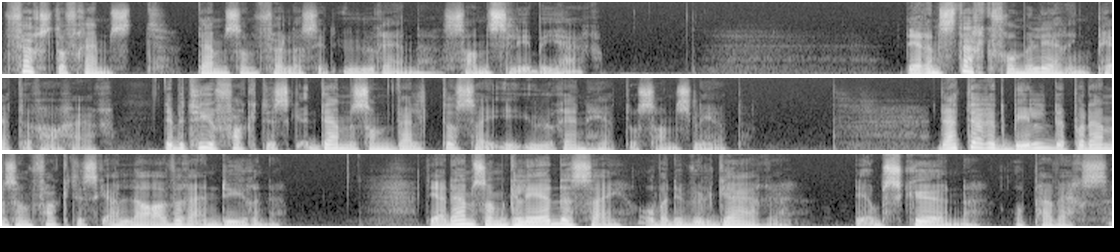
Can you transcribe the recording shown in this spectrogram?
Først og fremst dem som følger sitt urene, sanselige begjær. Det er en sterk formulering Peter har her. Det betyr faktisk dem som velter seg i urenhet og sanselighet. Dette er et bilde på dem som faktisk er lavere enn dyrene. Det er dem som gleder seg over det vulgære, det obskøne og perverse,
